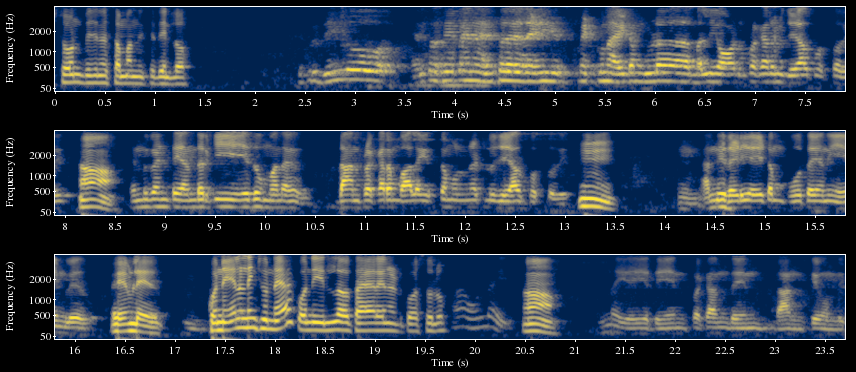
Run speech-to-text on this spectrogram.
స్టోన్ బిజినెస్ సంబంధించి దీంట్లో? ఇప్పుడు దీనిలో ఎంతసేపు అయినా ఎంత రెడీ చేసి పెట్టుకున్న ఐటమ్ కూడా మళ్ళీ ఆర్డర్ ప్రకారం చేయాల్సి వస్తుంది. ఎందుకంటే అందరికి ఏదో మన దాని ప్రకారం వాళ్ళ ఇష్టం ఉన్నట్లు చేయాల్సి వస్తుంది. అన్ని రెడీ ఐటమ్ పోతాయని ఏం లేదు. ఏం లేదు. కొన్ని ఏళ్ళ నుంచి ఉన్నాయా? కొన్ని ఇళ్ళలో తయారైనట్టు వస్తువులు ఉన్నాయి. ఉన్నాయి. దేని ప్రకారం దేని దానికే ఉంది.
